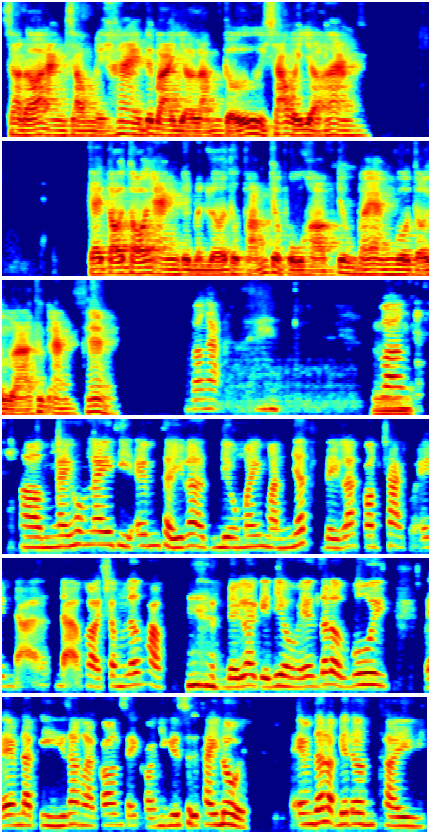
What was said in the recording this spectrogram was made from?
Sau đó ăn xong thì 2 tới 3 giờ làm cử thì 6 7 giờ ăn? Cái tối tối ăn thì mình lựa thực phẩm cho phù hợp chứ không phải ăn vô tội vạ thức ăn ha? Vâng ạ. Vâng, ờ, ngày hôm nay thì em thấy là điều may mắn nhất đấy là con trai của em đã đã vào trong lớp học. Đấy là cái điều mà em rất là vui. Và em đặt ý rằng là con sẽ có những cái sự thay đổi. em rất là biết ơn thầy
